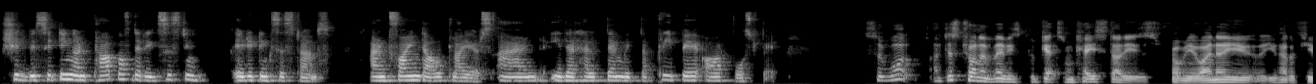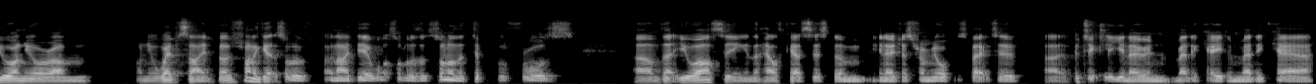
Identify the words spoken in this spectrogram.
should be sitting on top of their existing editing systems and find the outliers and either help them with the prepay or postpay. So what I'm just trying to maybe get some case studies from you. I know you you had a few on your um on your website, but I was trying to get sort of an idea what sort of the, some of the typical frauds um, that you are seeing in the healthcare system, you know, just from your perspective, uh, particularly, you know, in Medicaid and Medicare.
